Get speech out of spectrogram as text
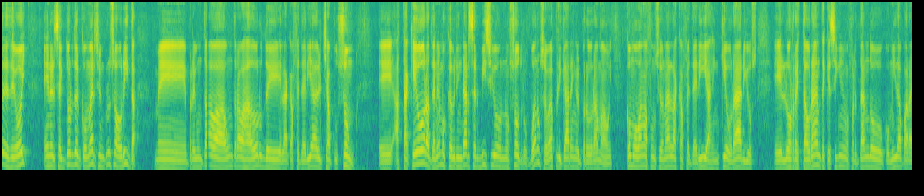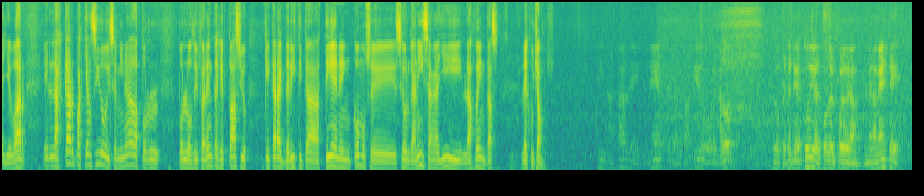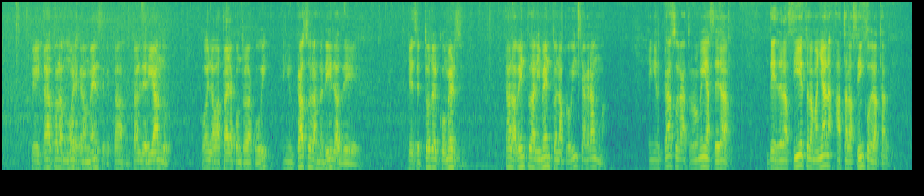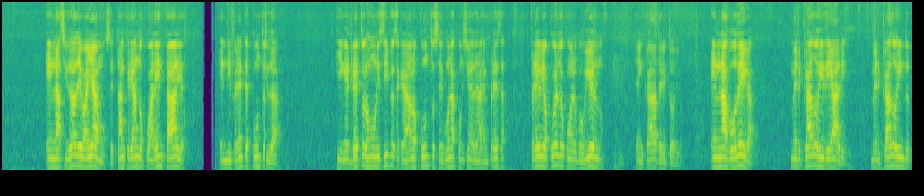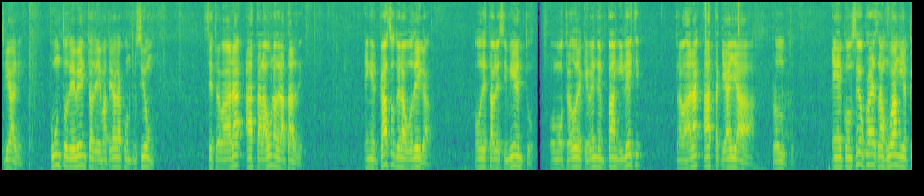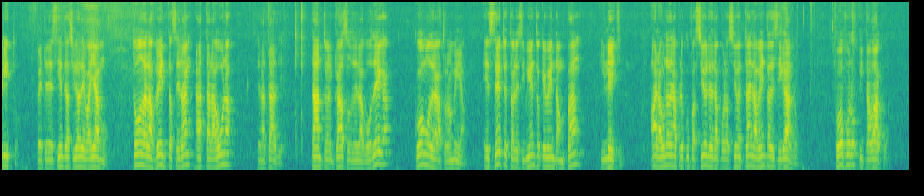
desde hoy en el sector del comercio, incluso ahorita me preguntaba un trabajador de la cafetería del Chapuzón, eh, ¿hasta qué hora tenemos que brindar servicio nosotros? Bueno, se va a explicar en el programa hoy cómo van a funcionar las cafeterías, en qué horarios, eh, los restaurantes que siguen ofertando comida para llevar, eh, las carpas que han sido diseminadas por, por los diferentes espacios, qué características tienen, cómo se, se organizan allí las ventas. Le escuchamos. Los presentes en estudio y al pueblo del pueblo de Granma. Primeramente, felicitar a todas las mujeres granmenses que están, están liderando hoy la batalla contra la COVID. En el caso de las medidas de, del sector del comercio, está la venta de alimentos en la provincia de Granma. En el caso de la gastronomía será desde las 7 de la mañana hasta las 5 de la tarde. En la ciudad de Bayamo se están creando 40 áreas en diferentes puntos de la ciudad. Y en el resto de los municipios se crearán los puntos según las condiciones de las empresas, previo acuerdo con el gobierno en cada territorio. En las bodegas, mercados ideales, mercados industriales, puntos de venta de material de construcción, se trabajará hasta la una de la tarde. En el caso de la bodega o de establecimientos o mostradores que venden pan y leche, trabajarán hasta que haya productos. En el Consejo Popular de San Juan y el Cristo, perteneciente a la ciudad de Bayamo, todas las ventas serán hasta la una de la tarde, tanto en el caso de las bodegas como de la gastronomía, excepto establecimientos que vendan pan y leche. Ahora, una de las preocupaciones de la población está en la venta de cigarros, fósforo y tabaco.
